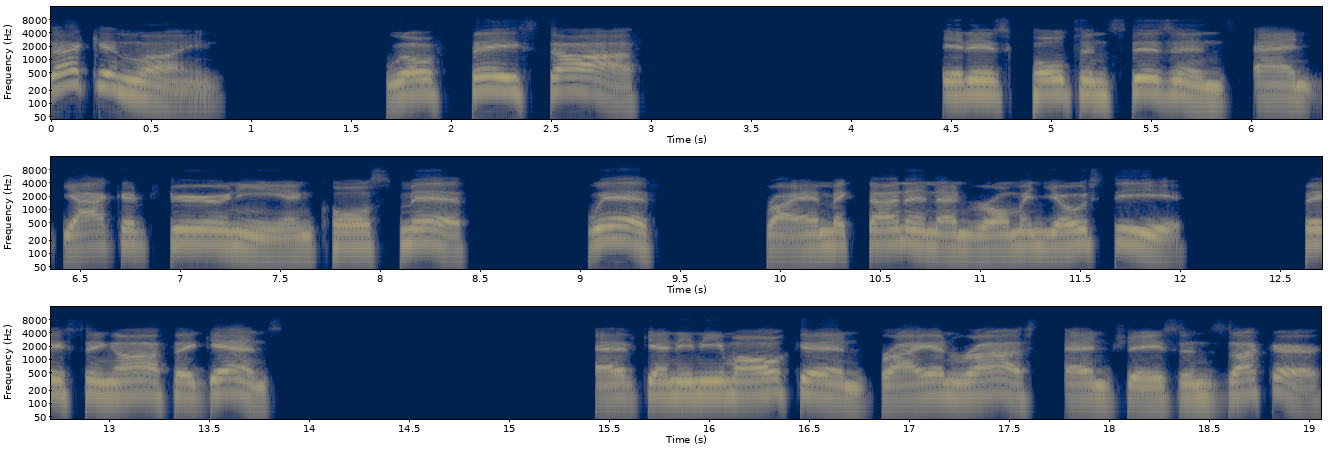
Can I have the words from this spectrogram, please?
second line will face off. It is Colton Sissons and Jakob Cherney and Cole Smith with Ryan McDonagh and Roman Josi facing off against Evgeny Malkin, Bryan Rust, and Jason Zucker.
